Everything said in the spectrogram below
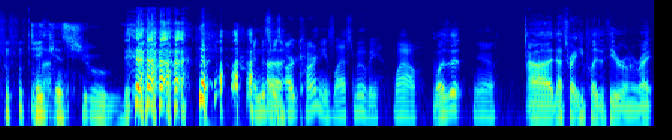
Take his shoes. And this Uh. was Art Carney's last movie. Wow. Was it? Yeah. Uh, that's right. He played the theater owner, right?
